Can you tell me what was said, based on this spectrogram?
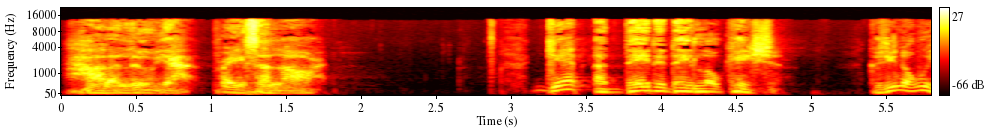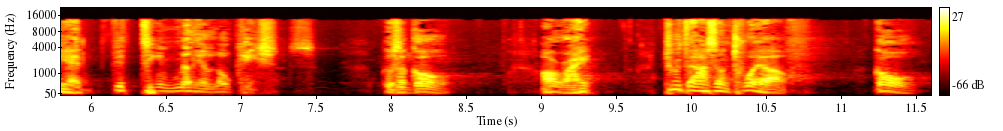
Hallelujah. Praise the Lord. Get a day to day location. Because you know we had 15 million locations. It was a goal. All right. 2012, goal.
